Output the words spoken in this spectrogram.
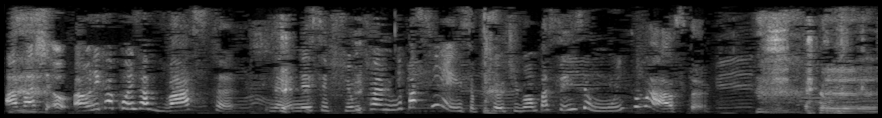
A, vast... a única coisa vasta né, nesse filme foi a minha paciência, porque eu tive uma paciência muito vasta. É...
